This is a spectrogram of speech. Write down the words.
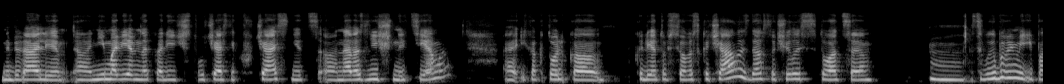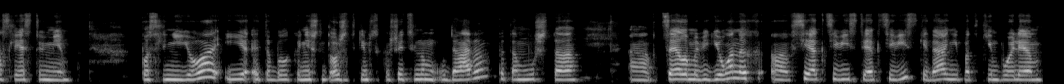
набирали э, неимоверное количество участников, участниц э, на различные темы, и как только к лету все раскачалось, да, случилась ситуация с выборами и последствиями после нее, и это было, конечно, тоже таким сокрушительным ударом, потому что э, в целом в регионах э, все активисты и активистки, да, они под таким более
